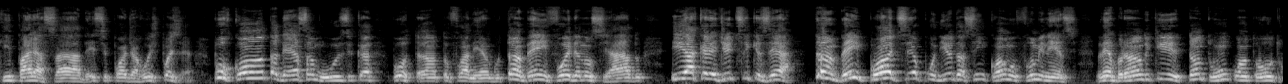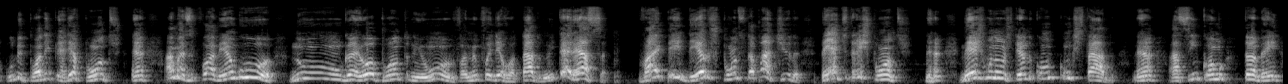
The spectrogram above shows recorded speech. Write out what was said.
Que palhaçada, esse pó de arroz, pois é. Por conta dessa música, portanto, o Flamengo também foi denunciado e acredite se quiser, também pode ser punido assim como o Fluminense. Lembrando que tanto um quanto outro clube podem perder pontos. Né? Ah, mas o Flamengo não ganhou ponto nenhum, o Flamengo foi derrotado. Não interessa. Vai perder os pontos da partida. Perde três pontos, né? mesmo não tendo conquistado. Né? Assim como também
